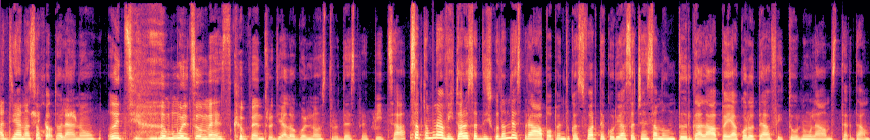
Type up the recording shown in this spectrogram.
Adriana Sohotoleanu, îți mulțumesc pentru dialogul nostru despre pizza. Săptămâna viitoare să discutăm despre apă, pentru că sunt foarte curioasă ce înseamnă un târg al apei. Acolo te afli tu, nu la Amsterdam.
